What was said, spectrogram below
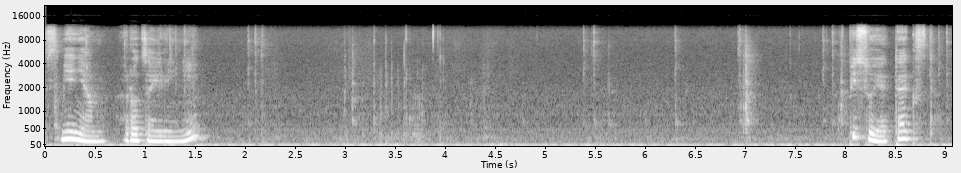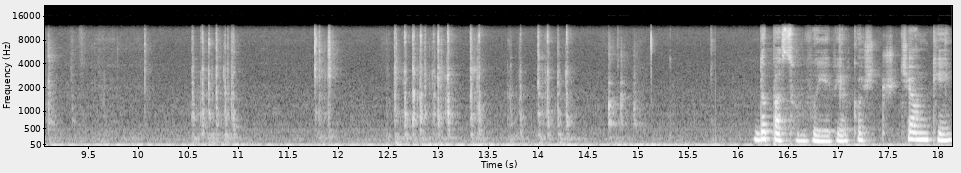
Zmieniam rodzaj linii. Wpisuję tekst. Dopasowuję wielkość czcionki.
